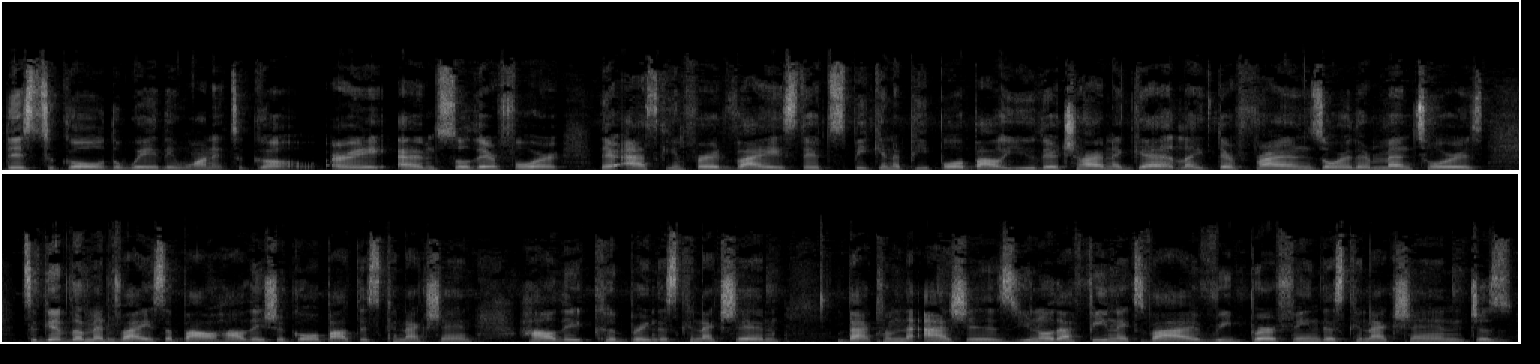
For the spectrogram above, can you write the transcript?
this to go the way they want it to go all right? And so therefore they're asking for advice. They're speaking to people about you. They're trying to get like their friends or their mentors to give them advice about how they should go about this connection how they could bring this connection back from the ashes. You know that phoenix vibe rebirthing this connection just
